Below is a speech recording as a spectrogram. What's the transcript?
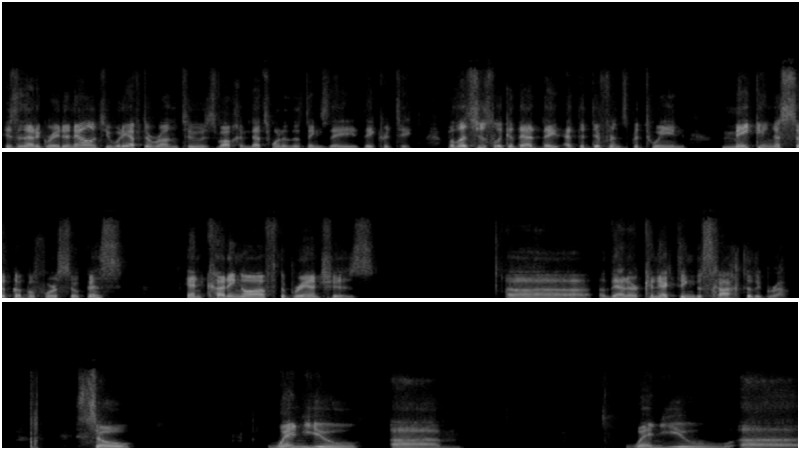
isn't that a great analogy? What do you have to run to zvachim? That's one of the things they they critique. But let's just look at that they, at the difference between making a sukkah before sukkahs and cutting off the branches uh, that are connecting the schach to the ground. So when you um, when you uh,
